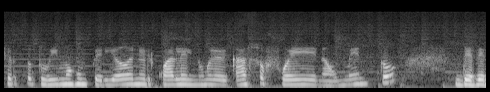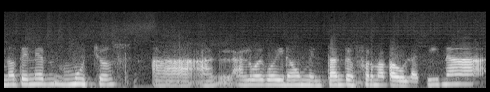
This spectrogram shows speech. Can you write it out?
¿cierto? Tuvimos un periodo en el cual el número de casos fue en aumento desde no tener muchos a, luego ir aumentando en forma paulatina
